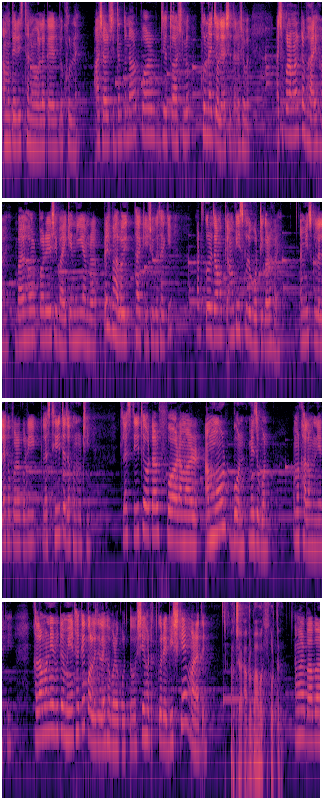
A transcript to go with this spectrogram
আমাদের স্থানীয় এলাকায় আসবে খুলনায়। আসার সিদ্ধান্ত নেওয়ার পর যেহেতু আসলো, খুলনায় চলে আসে তারা সবাই। আসার পর আমার একটা ভাই হয়। ভাই হওয়ার পরে সেই ভাইকে নিয়ে আমরা বেশ ভালোই থাকি, সুখে থাকি। হঠাৎ করে আমাকে আমাকে স্কুলে ভর্তি করা হয়। আমি স্কুলে লেখাপড়া করি ক্লাস থ্রিতে যখন উঠি। ক্লাস থ্রিতে ওঠার পর আমার আম্মুর বোন মেজো বোন আমার খালামণি আর কি। খালামণির একটা মেয়ে থাকে কলেজে লেখাপড়া করতো। সে হঠাৎ করে বিষ খেয়ে মারা যায়। আচ্ছা আপনার বাবা কি করতেন? আমার বাবা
